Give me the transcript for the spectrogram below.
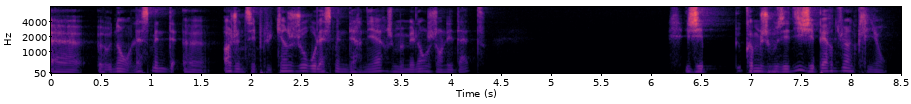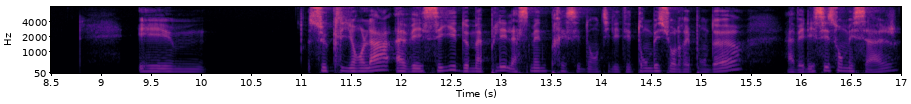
euh, euh, non, la semaine, oh, je ne sais plus, 15 jours ou la semaine dernière, je me mélange dans les dates. J'ai, comme je vous ai dit, j'ai perdu un client. Et hum, ce client-là avait essayé de m'appeler la semaine précédente. Il était tombé sur le répondeur, avait laissé son message.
